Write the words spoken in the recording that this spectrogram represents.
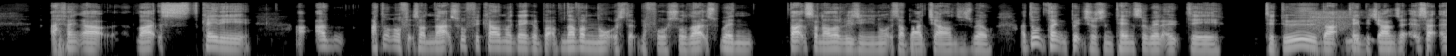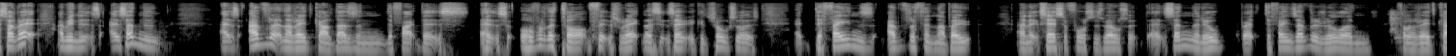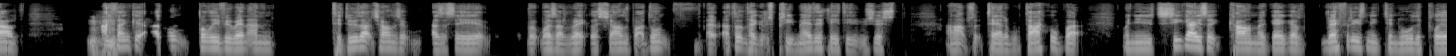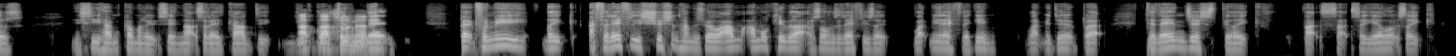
I think that that's kind of. I, I, I don't know if it's unnatural for Callum McGregor, but I've never noticed it before. So that's when that's another reason you notice a bad challenge as well. I don't think Butchers intensely went out to to do that type of challenge. It's a, it's a red. I mean, it's it's in it's everything a red card does, and the fact that it's it's over the top, it's reckless, it's out of control. So it defines everything about an excessive force as well. So it's in the rule, but defines every rule and for a red card. Mm-hmm. I think it, I don't believe he went in to do that challenge. It, as I say, it, it was a reckless challenge, but I don't I, I don't think it was premeditated. It was just an absolute terrible tackle. But when you see guys like Callum McGregor, referees need to know the players. You see him coming out saying that's a red card. That, that's what I meant. Then. But for me, like if the referee's shushing him as well, I'm I'm okay with that as long as the referee's like, let me ref the game, let me do it. But to then just be like, that's that's a yellow. It's like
